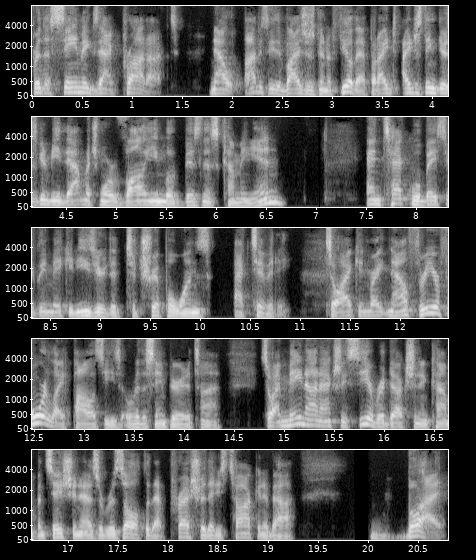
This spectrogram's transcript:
For the same exact product. Now, obviously the advisor is going to feel that, but I, I just think there's going to be that much more volume of business coming in and tech will basically make it easier to, to triple one's activity. So I can write now three or four life policies over the same period of time. So I may not actually see a reduction in compensation as a result of that pressure that he's talking about. But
